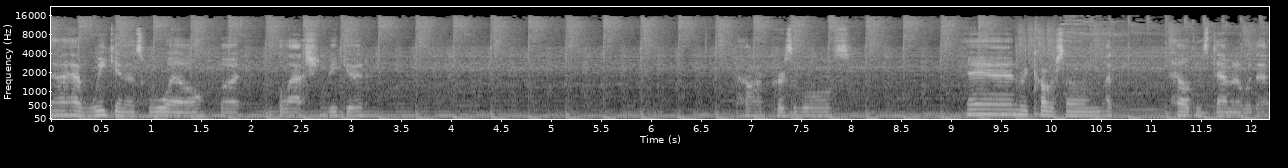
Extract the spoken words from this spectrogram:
Now I have weaken as well, but blast should be good. Power Percival's. And recover some health and stamina with that.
